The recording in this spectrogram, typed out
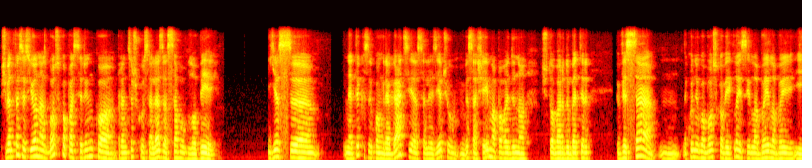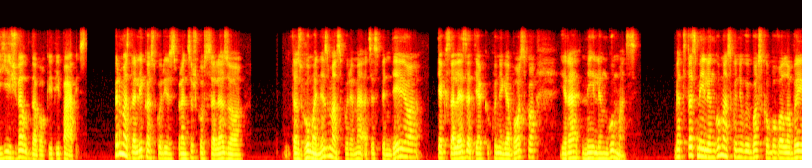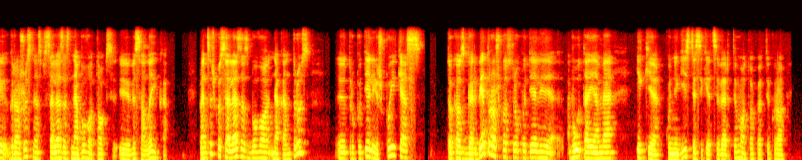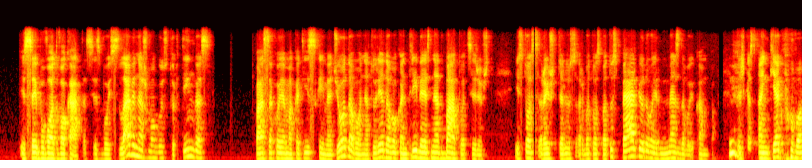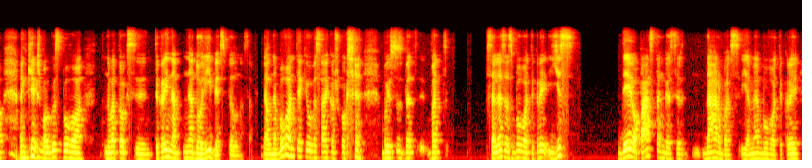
Šventasis Jonas Bosko pasirinko Pranciškų Salezą savo globėjų. Jis ne tik kongregaciją saleziečių visą šeimą pavadino šito vardu, bet ir visa kunigo Bosko veikla jisai labai labai į jį žvelgdavo kaip į pavyzdį. Pirmas dalykas, kuris Pranciškaus Salezo, tas humanizmas, kuriame atsispindėjo tiek Salezė, tiek kunigė Bosko, yra meilingumas. Bet tas meilingumas kunigui Bosko buvo labai gražus, nes Salezas nebuvo toks visą laiką. Pranciškus Salezas buvo nekantrus, truputėlį išpuikęs, tokios garbėtroškos truputėlį būta jame iki kunigystės, iki atsivertimo tokio tikro jisai buvo advokatas, jis buvo išsilavinęs žmogus, turtingas. Pasakojama, kad jis, kai medžiodavo, neturėdavo kantrybės net batų atsirišti. Jis tuos raištelius arba tuos batus perpjaudavo ir mesdavo į kampą. Reiškia, ant kiek buvo, ant kiek žmogus buvo, nu, va, toks tikrai nedorybės pilnas. Gal nebuvo ant tiek jau visai kažkoks baisus, bet, va, Salezas buvo tikrai, jis dėjo pastangas ir darbas jame buvo tikrai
